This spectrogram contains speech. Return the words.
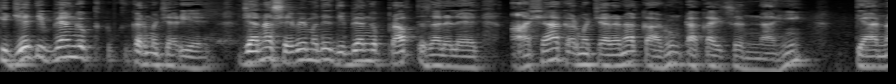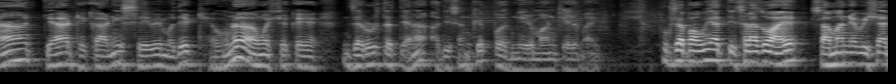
की जे दिव्यांग कर्मचारी आहेत ज्यांना सेवेमध्ये दिव्यांग प्राप्त झालेले आहेत अशा कर्मचाऱ्यांना काढून टाकायचं नाही. त्यांना त्या ठिकाणी सेवेमध्ये ठेवणं आवश्यक आहे. जरूर तर त्यांना अधिसंख्य पद निर्माण केलं पाहिजे. पुढचा पाहूया. तिसरा जो आहे सामान्य विषयां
